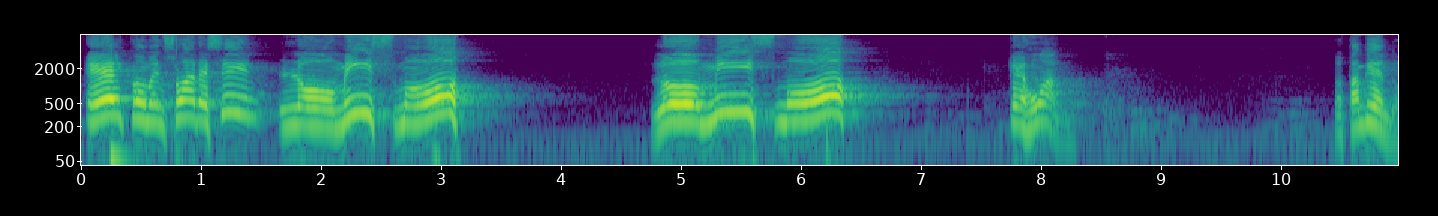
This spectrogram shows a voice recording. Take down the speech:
él comenzó a decir lo mismo, lo mismo que Juan. ¿Lo están viendo?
